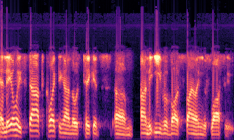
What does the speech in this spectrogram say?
and they only stopped collecting on those tickets um, on the eve of us filing this lawsuit.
